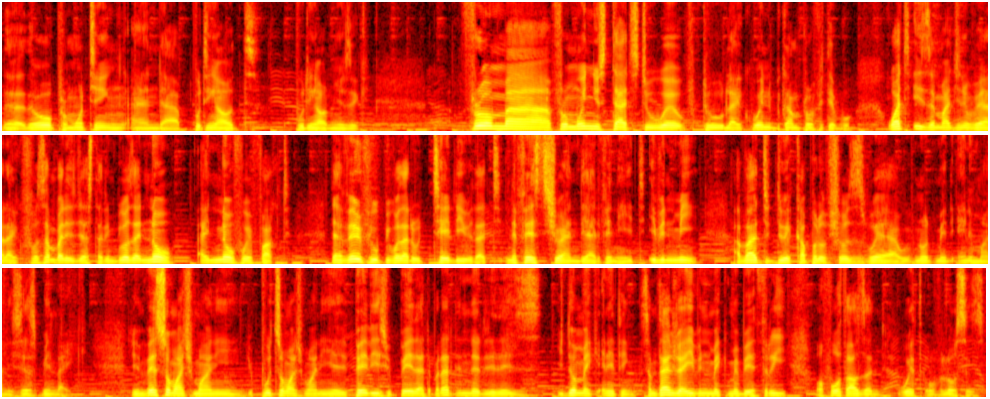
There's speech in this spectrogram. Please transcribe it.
the the whole promoting and uh, putting out putting out music, from uh, from when you start to where to like when you become profitable, what is the margin of error like for somebody just starting? Because I know I know for a fact there are very few people that would tell you that in the first show and they had even hit. Even me, I've had to do a couple of shows where we've not made any money. It's just been like you invest so much money, you put so much money here, you pay this, you pay that, but at the end of the day, you don't make anything. Sometimes you even make maybe a three or four thousand worth of losses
